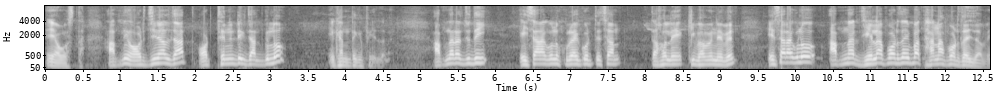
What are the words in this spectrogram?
এই অবস্থা। আপনি অরিজিনাল জাত অর্থেনেটিক জাতগুলো এখান থেকে পেয়ে যাবেন। আপনারা যদি এই চারাগুলো ক্রয় করতে চান, তাহলে কীভাবে নেবেন? এই চারাগুলো আপনার জেলা পর্যায়ে বা থানা পর্যায়ে যাবে।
